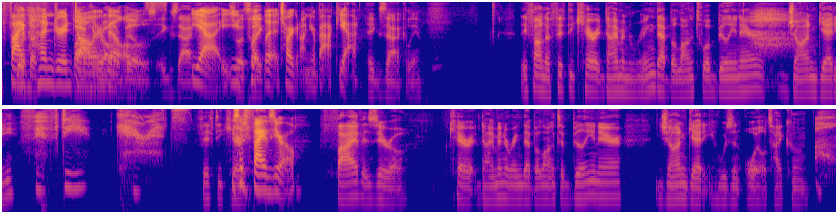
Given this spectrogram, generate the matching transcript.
Five hundred dollar $500 bills. Exactly. Yeah, you it's put like a target on your back. Yeah. Exactly. They found a 50 carat diamond ring that belonged to a billionaire, John Getty. Fifty carats. 50 You carat, said five zero. five zero carat diamond ring that belonged to billionaire John Getty, who was an oil tycoon. Oh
